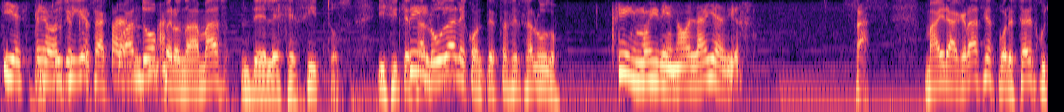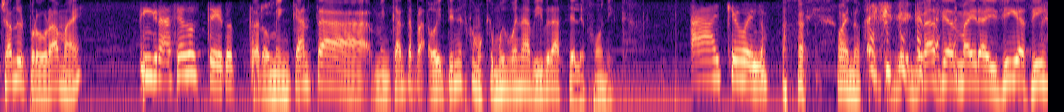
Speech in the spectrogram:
Y es Y tú sigues actuando, pero nada más de lejecitos. Y si te Sí, saluda, sí. le contestas el saludo. Sí, muy bien, hola y adiós. Sas. Mayra, gracias por estar escuchando el programa, ¿eh? Gracias a usted, doctor. Pero me encanta, me encanta. Hoy tienes como que muy buena vibra telefónica. Ay, qué bueno. Bueno, gracias Mayra y sigue así.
